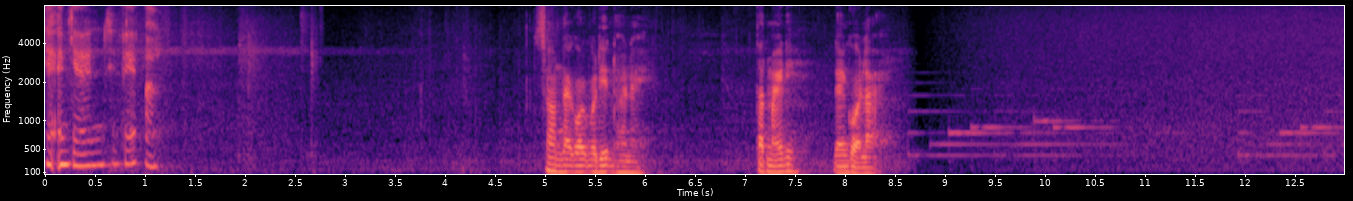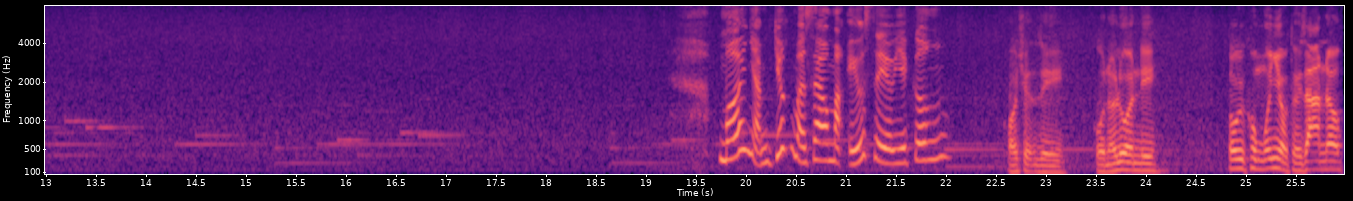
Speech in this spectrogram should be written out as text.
Dạ em chào anh, xin phép ạ. sao em lại gọi vào điện thoại này? Tắt máy đi, để anh gọi lại. Mới nhậm chức mà sao mặt yếu xìu vậy cưng Có chuyện gì, cô nói luôn đi. Tôi không có nhiều thời gian đâu.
